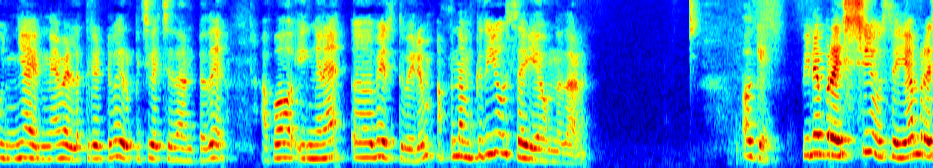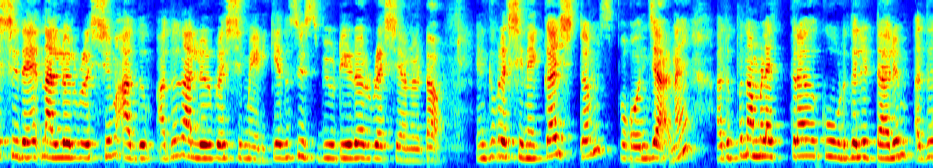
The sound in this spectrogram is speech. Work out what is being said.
കുഞ്ഞായിരുന്നു. വെള്ളത്തിലിട്ട് വീർപ്പിച്ച് വെച്ചതാണ് അപ്പോൾ ഇങ്ങനെ വീർത്ത് വരും. അപ്പം നമുക്കിത് യൂസ് ചെയ്യാവുന്നതാണ്. ഓക്കെ പിന്നെ ബ്രഷ് യൂസ് ചെയ്യാം. ബ്രഷ് ഇതേ നല്ലൊരു ബ്രഷും അതും അത് നല്ലൊരു ബ്രഷ് മേടിക്കുക. അത് സ്വിസ് ബ്യൂട്ടിയുടെ ഒരു ബ്രഷാണ് കേട്ടോ എനിക്ക് ബ്രഷിനേക്കാൾ ഇഷ്ടം സ്പോഞ്ചാണ് അതിപ്പോൾ നമ്മൾ എത്ര കൂടുതലിട്ടാലും അത്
